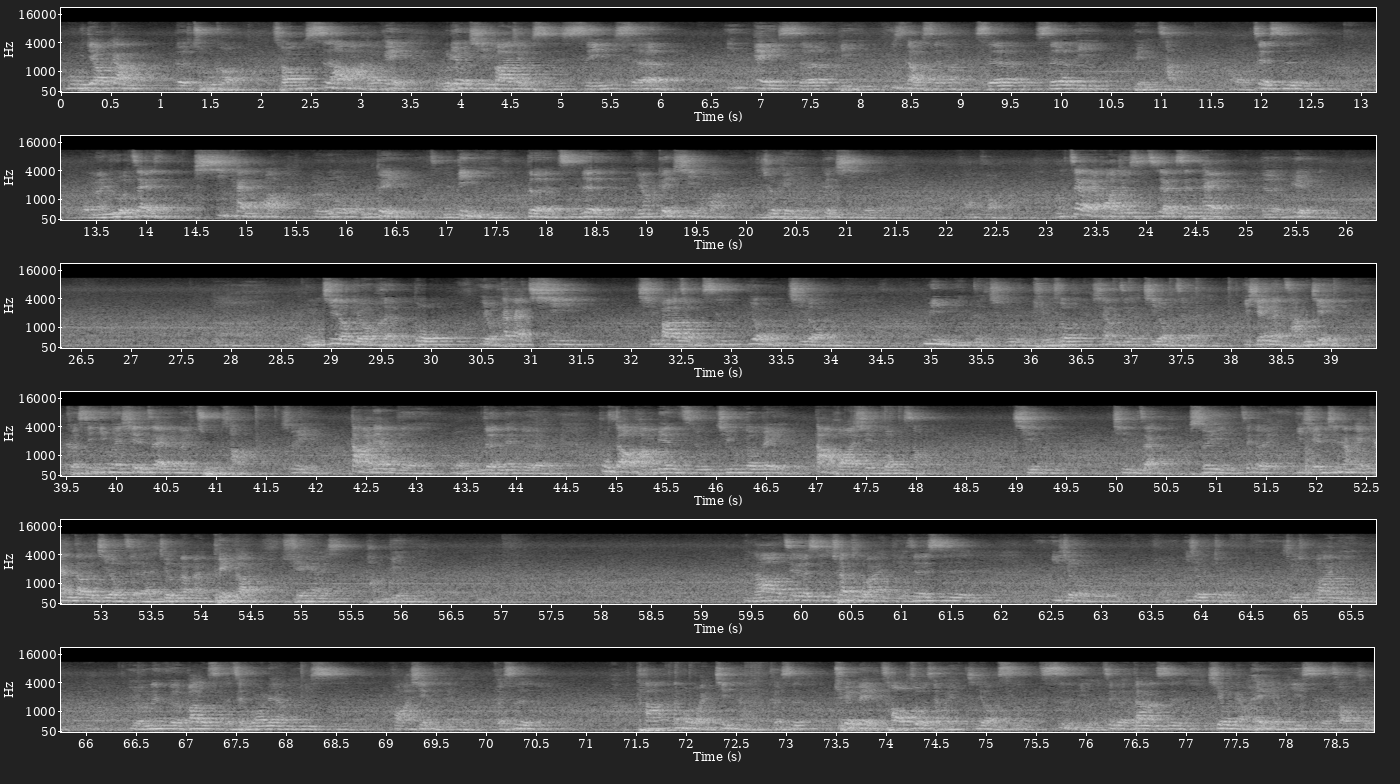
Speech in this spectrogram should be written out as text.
木雕杠的出口，从四号码头可以五六七八九十十一十二一 A 十二 B 一直到十二十二十二 B 原厂。哦，这是我们如果再细看的话，如果我们对整个地理。的指认，你要更细的话，你就可以有更细的了解。然后再来的话，就是自然生态的阅读。啊，我们基隆有很多，有大概七七八种是用我们基隆命名的植物，比如说像这个基隆泽兰，以前很常见，可是因为现在因为除草，所以大量的我们的那个步道旁边的植物几乎都被。大花咸丰草侵侵占，所以这个以前经常可以看到的基隆车呢就慢慢退到悬崖旁边。然后这个是串珠丸，也这个是一九一九九一九九八年由那个巴洛斯的陈光亮医师发现的那个，可是。他那么晚进来，可是却被操作成为基隆四四点，这个当然是西游鸟很有意思的操作，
